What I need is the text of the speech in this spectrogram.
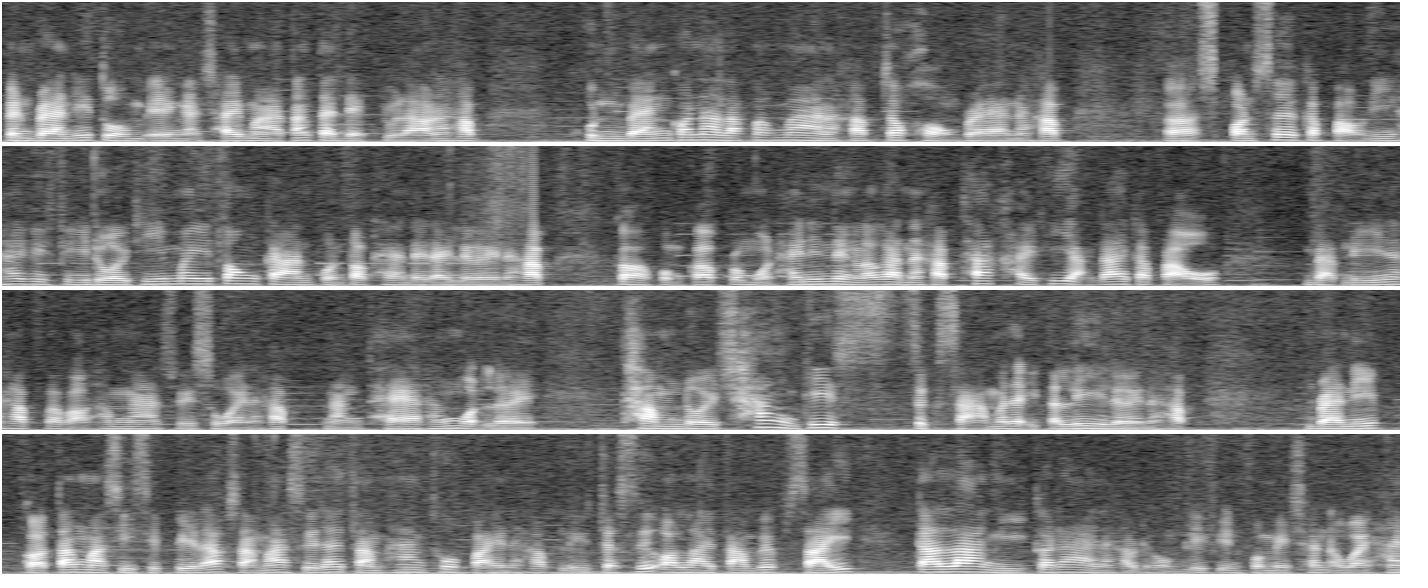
เป็นแบรนด์ที่ตัวผมเองอะใช้มาตั้งแต่เด็กอยู่แล้วนะครับ คุณแบงก์ก็น่ารักมาก ๆ นะครับ เจ้าของแบรนด์นะครับสปอนเซอร์กระเป๋านี้ให้ฟรี ๆ โดยที่ไม่ต้องการผลตอบแทนใด ๆ เลยนะครับ ก็ผมก็โปรโมทให้นิดนึงแล้วกันนะครับ ถ้าใครที่อยากได้กระเป๋าแบบนี้นะครับ กระเป๋าทำงานสวย ๆ นะครับ หนังแท้ทั้งหมดเลยทำโดยช่างที่ศึกษามาจากอิตาลีเลยนะครับ แบรนด์นี้ก่อตั้งมา 40 ปีแล้วสามารถซื้อได้ตามห้างทั่วไปนะครับหรือจะซื้อออนไลน์ตามเว็บไซต์ด้านล่างนี้ก็ได้นะครับเดี๋ยวผม leave information เอาไว้ให้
